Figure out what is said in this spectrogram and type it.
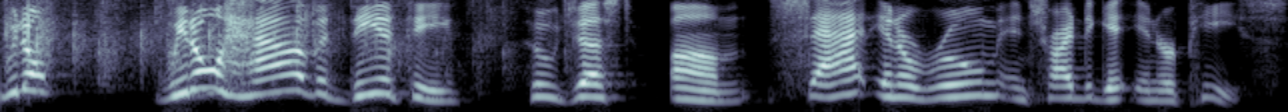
we don't, we don't have a deity who just um, sat in a room and tried to get inner peace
